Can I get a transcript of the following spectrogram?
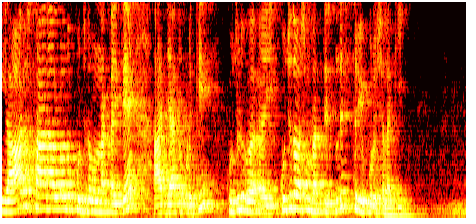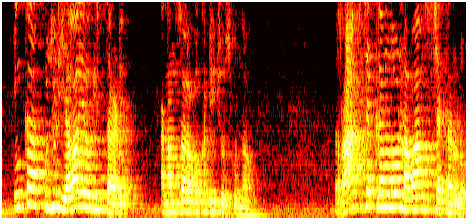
ఈ ఆరు స్థానాల్లోనూ కుజుడు ఉన్నట్లయితే ఆ జాతకుడికి కుజుడు కుజుదోషం ఈ కుజు దోషం వర్తిస్తుంది స్త్రీ పురుషులకి. ఇంకా కుజుడు ఎలా యోగిస్తాడు అన్న అంశాలు ఒక్కొక్కటి చూసుకుందాం. రాశి చక్రంలో నవాంశ చక్రంలో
